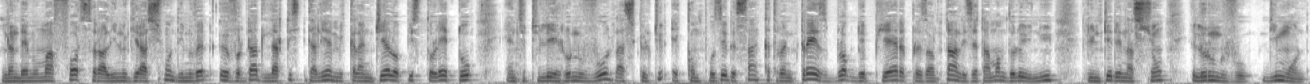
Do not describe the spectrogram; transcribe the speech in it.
L'un des moments forts sera l'inauguration d'une nouvelle œuvre d'art de l'artiste italien Michelangelo Pistoletto intitulée Renouveau. La sculpture est composée de 193 blocs de pierre représentant les États membres de l'ONU, l'unité des nations et le renouveau du monde.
